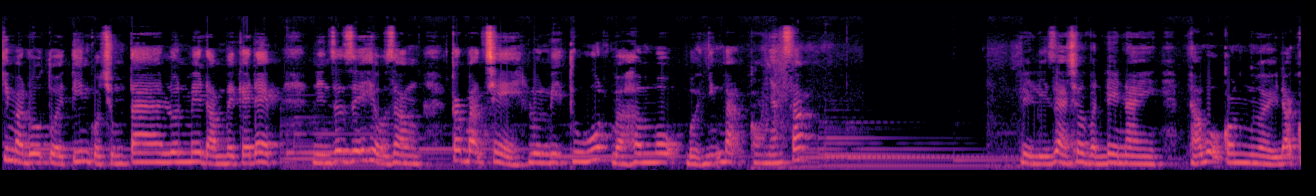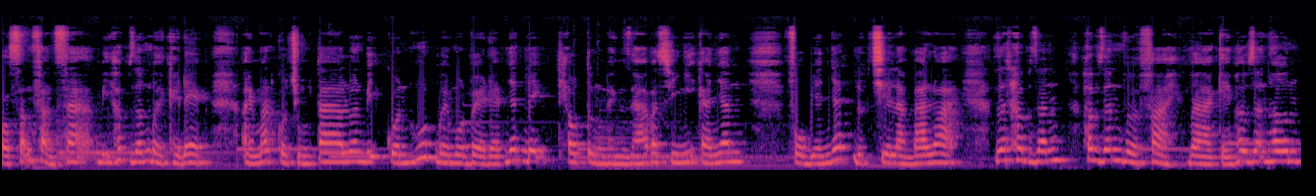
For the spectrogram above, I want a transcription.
Khi mà độ tuổi tin của chúng ta luôn mê đắm với cái đẹp, nên rất dễ hiểu rằng các bạn trẻ luôn bị thu hút và hâm mộ bởi những bạn có nhan sắc. Để lý giải cho vấn đề này, não bộ con người đã có sẵn phản xạ bị hấp dẫn bởi cái đẹp. Ánh mắt của chúng ta luôn bị cuốn hút bởi một vẻ đẹp nhất định theo từng đánh giá và suy nghĩ cá nhân. Phổ biến nhất được chia làm ba loại, rất hấp dẫn, hấp dẫn vừa phải và kém hấp dẫn hơn.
